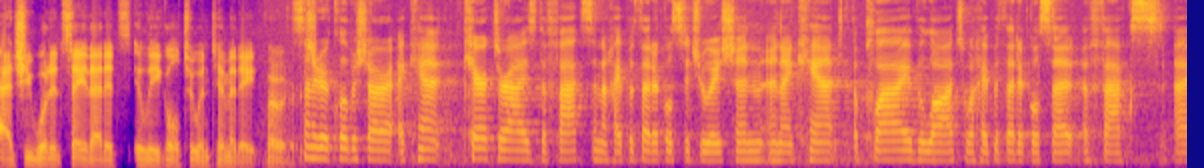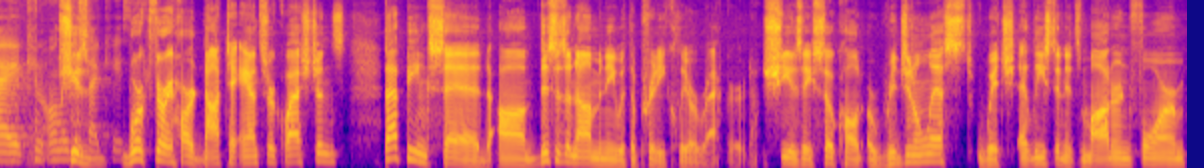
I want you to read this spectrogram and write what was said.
and she wouldn't say that it's illegal to intimidate voters. Senator Klobuchar, I can't characterize the facts in a hypothetical situation, and I can't apply the law to a hypothetical set of facts. I can only. She's worked very hard not to answer questions. That being said, um, this is a nominee with a pretty clear record. She is a so called originalist, which, at least in its modern form,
